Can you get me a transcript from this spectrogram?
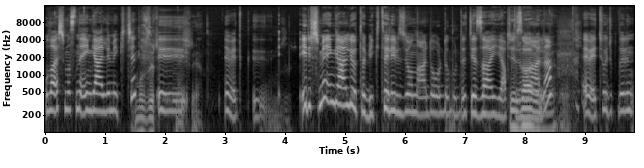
ulaşmasını engellemek için Muzır Ee, neşriyat. evet e, Muzır. erişimi engelliyor tabii ki televizyonlarda orada burada cezai Ceza yaptırımlarla. veriyor. Evet çocukların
